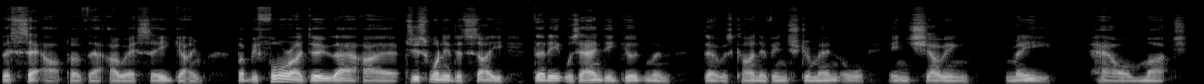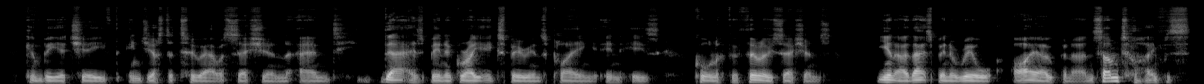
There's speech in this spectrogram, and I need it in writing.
the setup of that OSE game. But before I do that, I just wanted to say that it was Andy Goodman that was kind of instrumental in showing me how much can be achieved in just a two hour session. And that has been a great experience playing in his Call of Cthulhu sessions. You know, that's been a real eye opener. And sometimes,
